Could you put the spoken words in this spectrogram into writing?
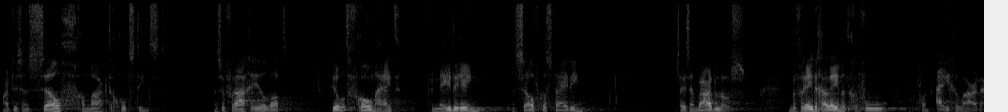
maar het is een zelfgemaakte godsdienst. En ze vragen heel wat. Heel wat vroomheid, vernedering, zelfkastijding. Zij zijn waardeloos en bevredigen alleen het gevoel van eigenwaarde.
